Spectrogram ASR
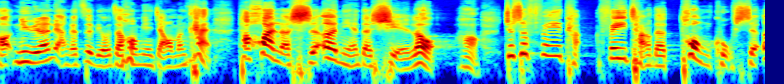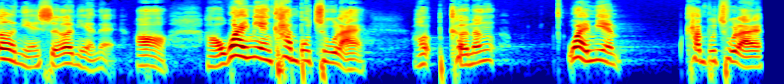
好，女人两个字留着后面讲。我们看她患了十二年的血肉，哈，就是非常非常的痛苦，十二年，十二年呢，啊，好，外面看不出来，好，可能外面。看不出来，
